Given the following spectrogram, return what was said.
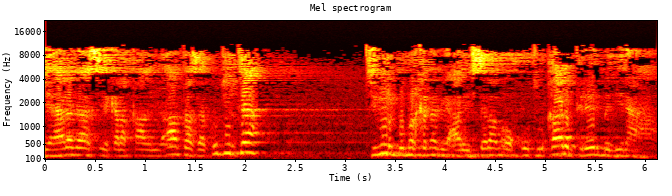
jahaaladaas iyo kala qaaday la'aantaasa ku jirta timir buu marka nabiga calayh salaam oo quutulqaalibka reer madiine ahaa.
